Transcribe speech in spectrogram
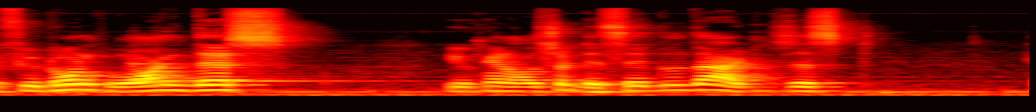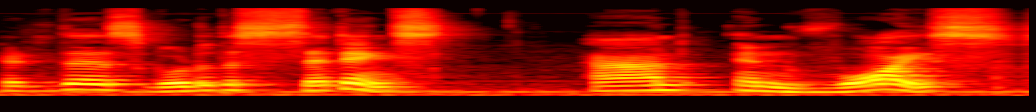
If you don't want this, you can also disable that. Just hit this, go to the settings and in voice,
